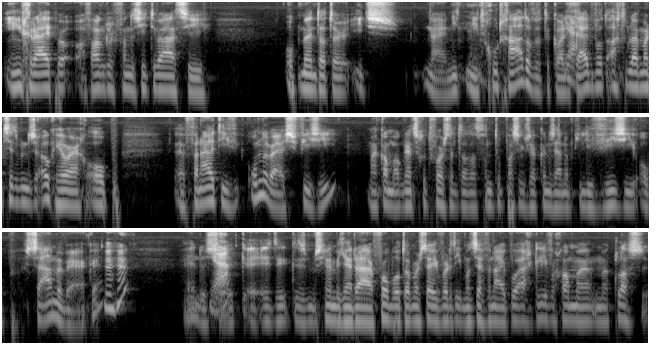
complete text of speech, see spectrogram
ingrijpen afhankelijk van de situatie. Op het moment dat er iets nou ja, niet, niet goed gaat of dat de kwaliteit Ja. achterblijft. Maar het zit hem dus ook heel erg op eh, vanuit die onderwijsvisie. Maar ik kan me ook net zo goed voorstellen dat dat van toepassing zou kunnen zijn op jullie visie op samenwerken. Mhm. Dus Ja. ik, het, het is misschien een beetje een raar voorbeeld, maar stel je voor dat iemand zegt van nou, ik wil eigenlijk liever gewoon mijn, mijn klas, eh,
